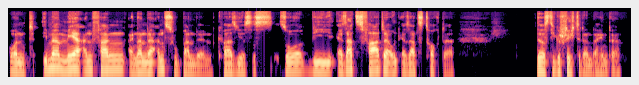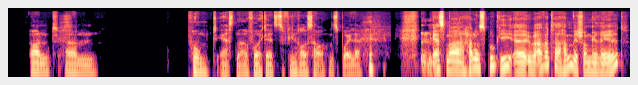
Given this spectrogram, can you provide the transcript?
und immer mehr anfangen, einander anzubandeln. Quasi, es ist so wie Ersatzvater und Ersatztochter. Das ist die Geschichte dann dahinter. Und ähm, Punkt erstmal, bevor ich da jetzt zu viel raushau, 'n Spoiler. Erstmal hallo Spooky. Äh, über Avatar haben wir schon geredet.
